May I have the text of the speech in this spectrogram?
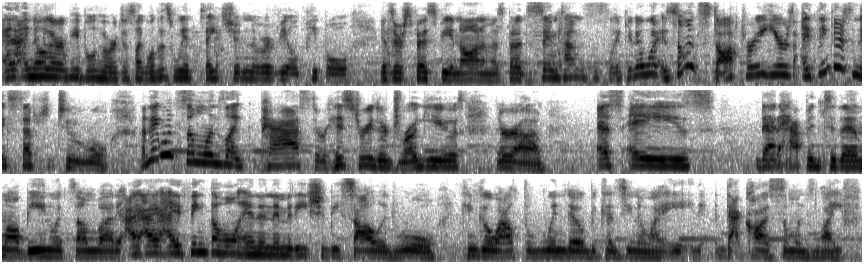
and I know there are people who are just like, well, this website shouldn't have revealed people if they're supposed to be anonymous, but at the same time, it's just like, you know what? If someone stalked for eight years, I think there's an exception to the rule. I think when someone's like past, their history, their drug use, their um, SAs, that happened to them while being with somebody. I, I, I think the whole anonymity should be solid rule can go out the window because you know I, that caused someone's life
